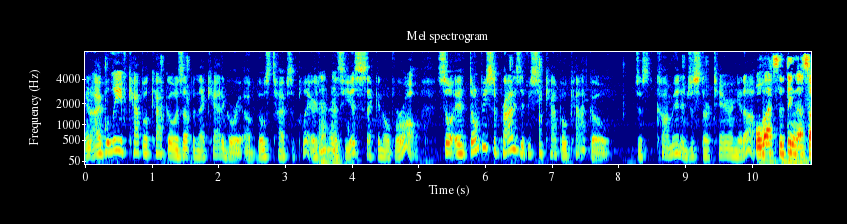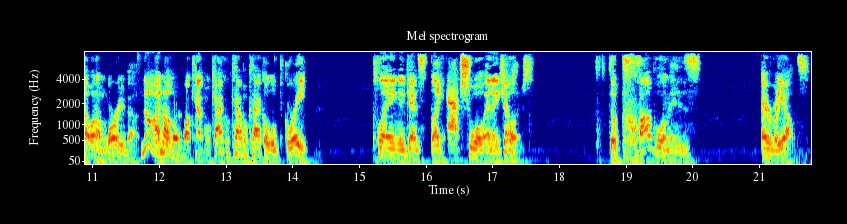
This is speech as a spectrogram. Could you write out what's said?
And I believe Kaapo Kakko is up in that category of those types of players Mm-hmm. because he is second overall. So uh, don't be surprised if you see Kaapo Kakko just come in and just start tearing it up. Well, that's the thing. That's not what I'm worried about. No, I I'm not worried about Kaapo Kakko. Kaapo Kakko looked great playing against like actual NHLers. The problem is everybody else.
